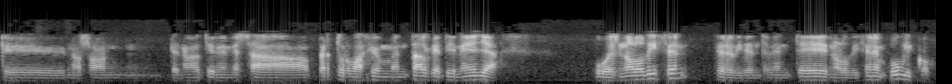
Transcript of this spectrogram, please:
que no son que no tienen esa perturbación mental que tiene ella, pues no lo dicen, pero evidentemente no lo dicen en público.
